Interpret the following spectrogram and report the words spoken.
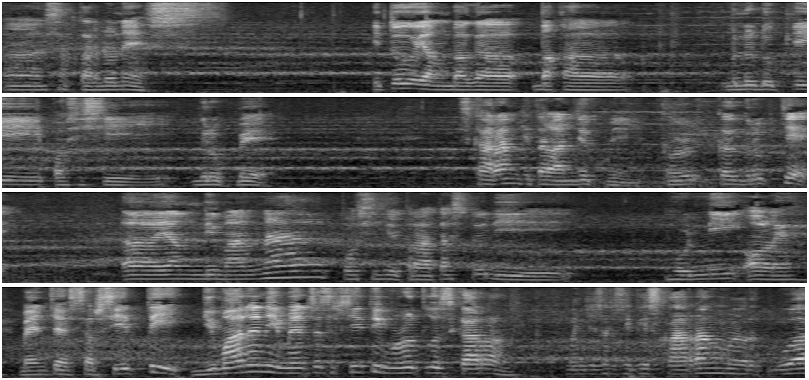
eh, Shakhtar Donetsk. Itu yang bakal bakal menduduki posisi grup B. Sekarang kita lanjut nih ke, ke grup C. Eh, yang di mana posisi teratas tuh dihuni oleh Manchester City. Gimana nih Manchester City menurut lu sekarang? Manchester City sekarang menurut gua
